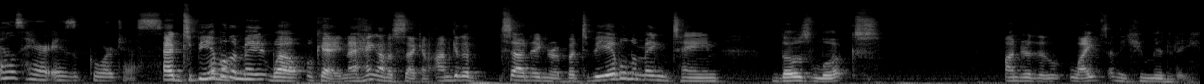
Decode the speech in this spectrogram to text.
Elle's hair is gorgeous. And to be able to make, well, okay, now hang on a second. I'm going to sound ignorant, but to be able to maintain those looks under the lights and the humidity.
